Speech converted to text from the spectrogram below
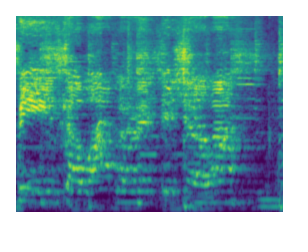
Beans cooperative show up.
